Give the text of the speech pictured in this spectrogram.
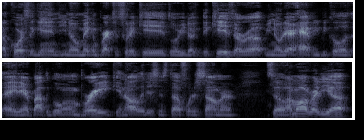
of course, again, you know, making breakfast for the kids, or you know, the kids are up. You know, they're happy because hey, they're about to go on break and all of this and stuff for the summer. So I'm already up,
